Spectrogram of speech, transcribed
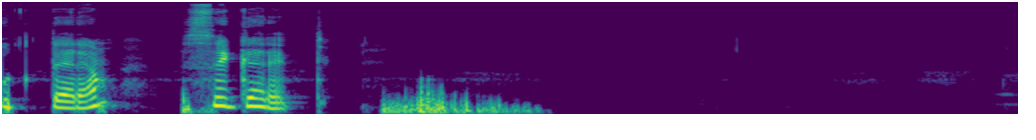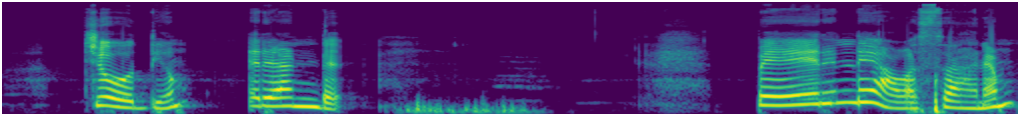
ഉത്തരം സിഗരറ്റ്. ചോദ്യം രണ്ട്. പേരിന്റെ അവസാനം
